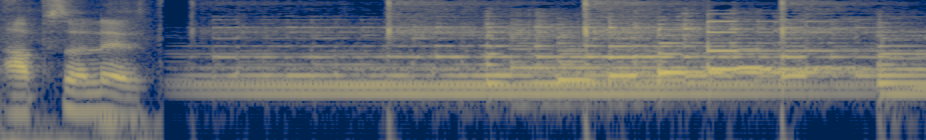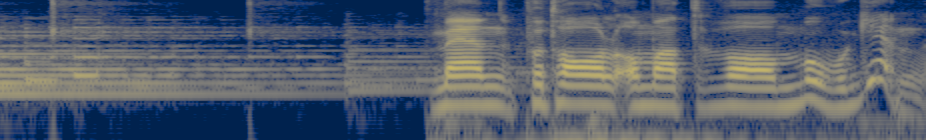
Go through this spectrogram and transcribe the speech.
Absolut. Men på tal om att vara mogen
